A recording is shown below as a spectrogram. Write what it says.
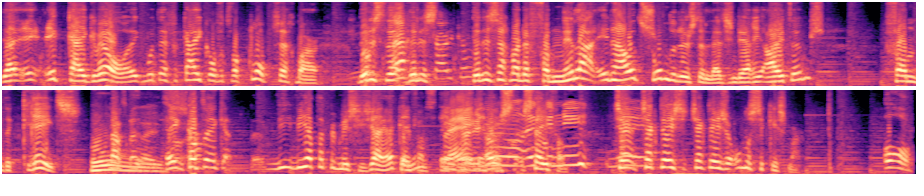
ja, ik, ik kijk wel. Ik moet even kijken of het wel klopt, zeg maar. Dit is, de, dit, is, dit is zeg maar de vanilla inhoud zonder dus de legendary items van de crates. Oeh. Nou, eh, hey, ik had, ik, wie, wie had de permissies? Jij hè, Kenny? Stefan, Stefan. Oh, Oh, niet. Check, nee. check, deze, check deze onderste kist maar. Oh,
